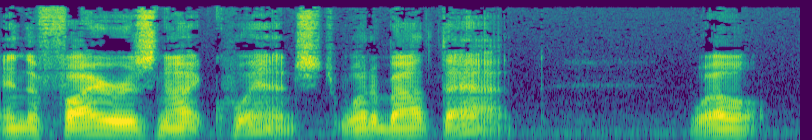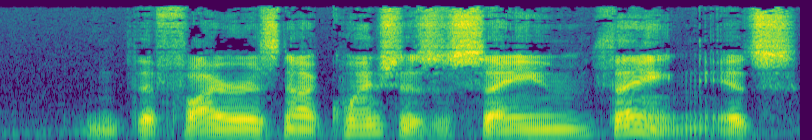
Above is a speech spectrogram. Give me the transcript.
And the fire is not quenched. What about that? Well, the fire is not quenched is the same thing. It's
